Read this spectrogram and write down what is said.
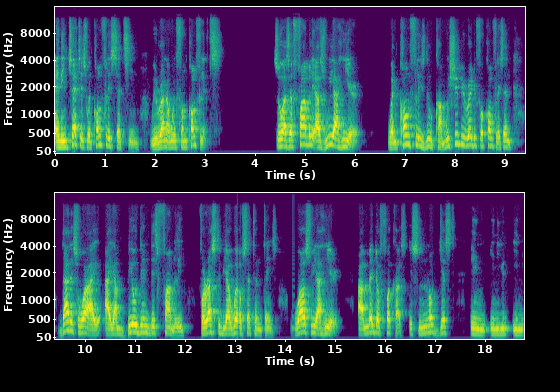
And in churches, when conflict sets in, we run away from conflicts. So as a family, as we are here, when conflicts do come, we should be ready for conflicts. And that is why I am building this family for us to be aware of certain things. Whilst we are here, our major focus is not just in, in, in,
